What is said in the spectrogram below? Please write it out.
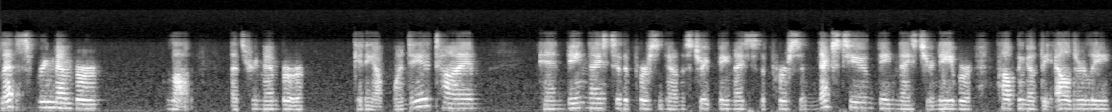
let's remember love. Let's remember getting up one day at a time and being nice to the person down the street, being nice to the person next to you, being nice to your neighbor, helping out the elderly.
